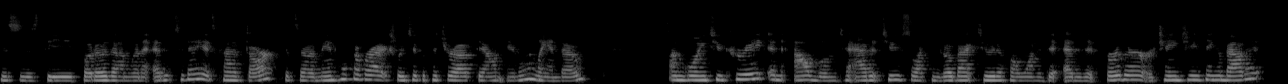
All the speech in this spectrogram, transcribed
This is the photo that I'm going to edit today. It's kind of dark. It's a manhole cover I actually took a picture of down in Orlando. I'm going to create an album to add it to so I can go back to it if I wanted to edit it further or change anything about it.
